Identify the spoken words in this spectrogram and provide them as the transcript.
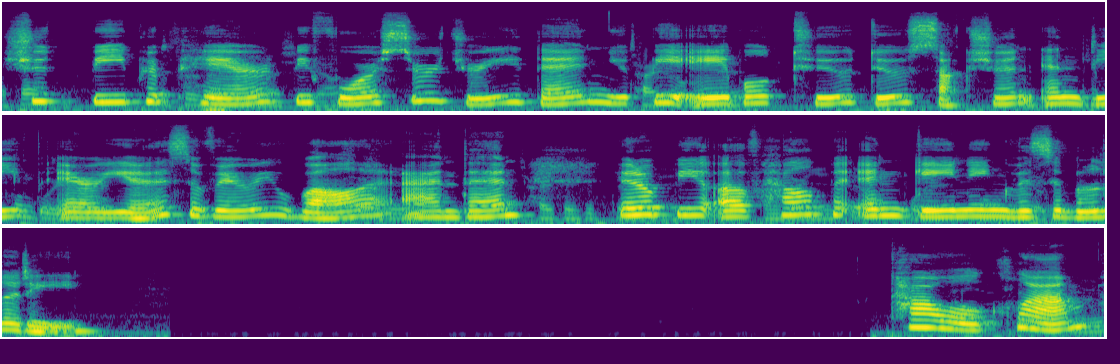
should be prepared before surgery, then you'd be able to do suction in deep areas very well and then it'll be of help in gaining visibility. Towel clamp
